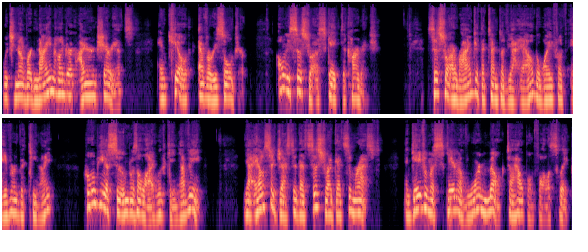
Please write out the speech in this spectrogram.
which numbered 900 iron chariots and killed every soldier. Only Sisera escaped the carnage. Sisera arrived at the tent of Yael, the wife of Aver the Kenite, whom he assumed was allied with King Yavin. Yael suggested that Sisera get some rest and gave him a skin of warm milk to help him fall asleep.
